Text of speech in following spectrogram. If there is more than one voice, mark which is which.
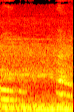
Speaker 1: Amen.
